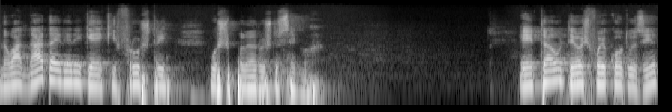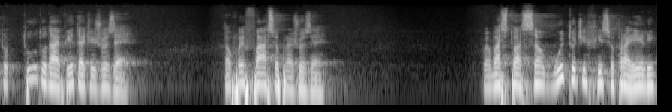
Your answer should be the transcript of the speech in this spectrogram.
Não há nada e nem ninguém que frustre os planos do Senhor. Então Deus foi conduzindo tudo na vida de José. Não foi fácil para José. Foi uma situação muito difícil para ele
